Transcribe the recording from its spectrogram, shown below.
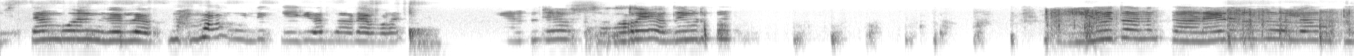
ഇഷ്ടം പോലും ഇല്ലല്ലോ നമ്മളെ മുന്നിൽ കയറി വന്നവരെ നമ്മളെ. എന്റെ സോറി അത് ഇവിടുന്ന് തന്നെ കടയിടുന്നത് പോലെ നോക്കൂ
